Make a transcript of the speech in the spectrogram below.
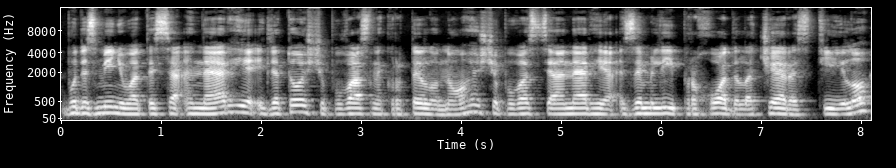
буде змінюватися енергія. І для того, щоб у вас не крутило ноги, щоб у вас ця енергія землі проходила через тіло,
